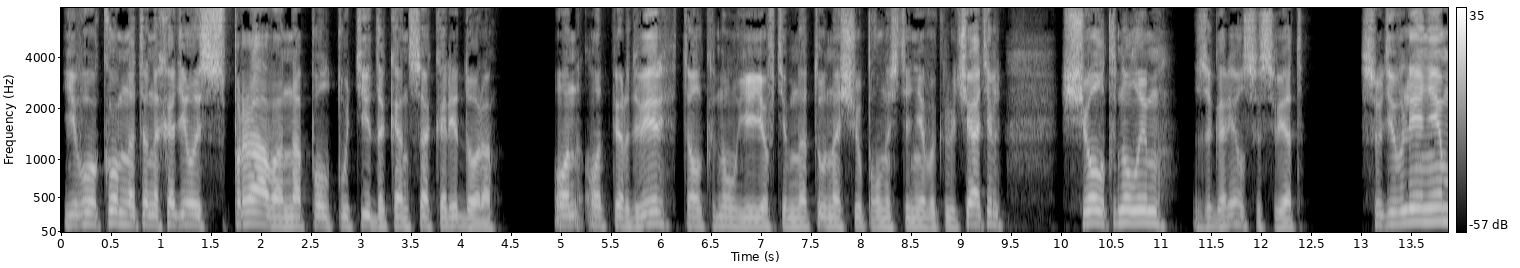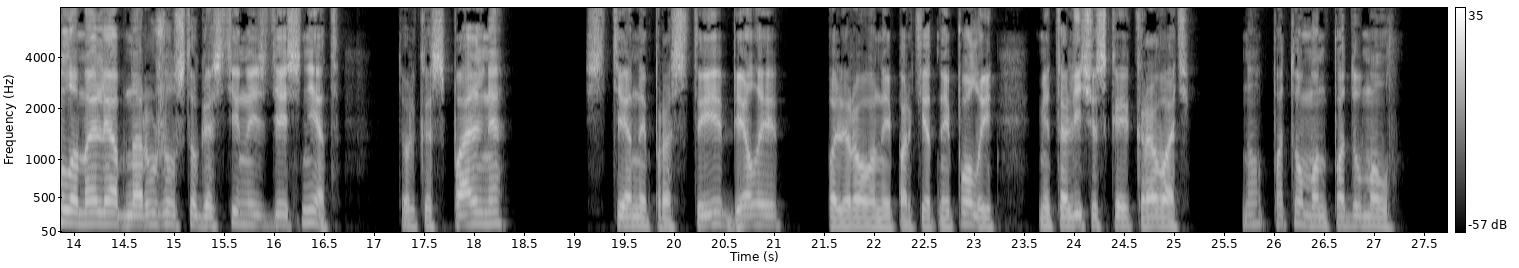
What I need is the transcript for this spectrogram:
Его комната находилась справа на полпути до конца коридора. Он отпер дверь, толкнул ее в темноту, нащупал на стене выключатель, щелкнул им, загорелся свет. С удивлением Ламелли обнаружил, что гостиной здесь нет, только спальня, стены простые, белые, полированный паркетный пол и металлическая кровать. Но потом он подумал,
